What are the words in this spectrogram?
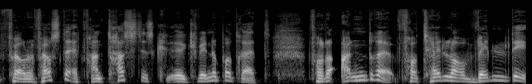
for det første et fantastisk eh, kvinneportrett. For det andre forteller veldig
